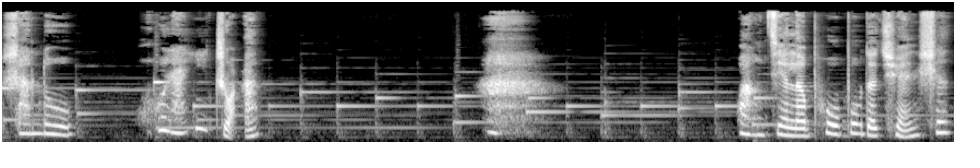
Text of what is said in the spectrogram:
山路忽然一转，望见了瀑布的全身，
